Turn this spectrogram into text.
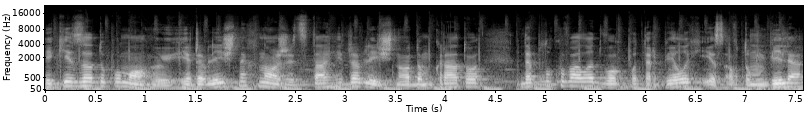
які за допомогою гідравлічних ножиць та гідравлічного домкрату деблокували двох потерпілих із автомобіля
